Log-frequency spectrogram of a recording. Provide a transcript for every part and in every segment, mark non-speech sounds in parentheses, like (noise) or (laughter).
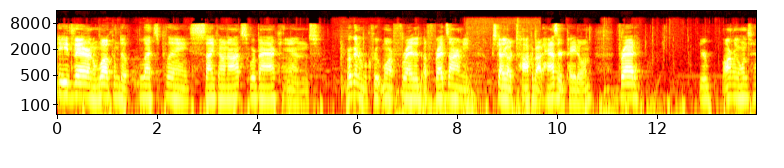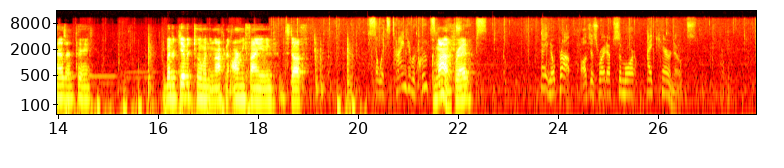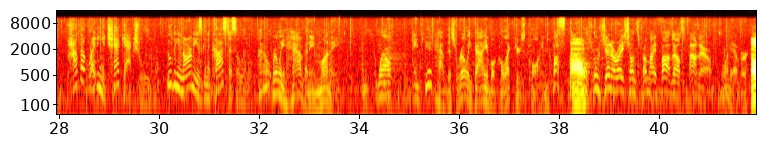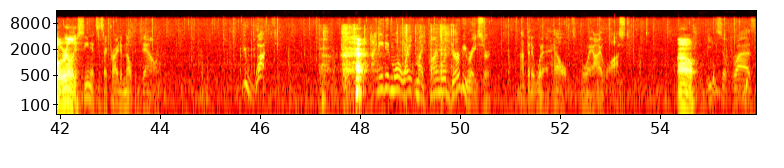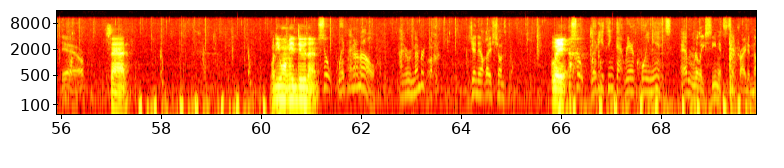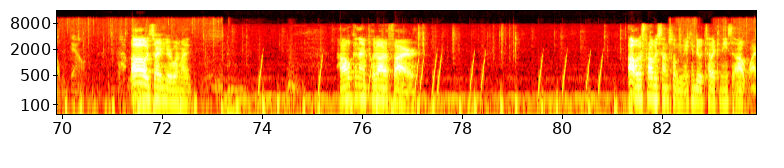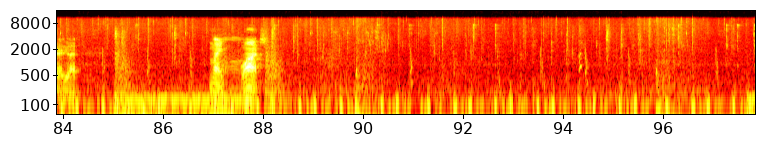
Hey there, and welcome to Let's Play Psychonauts. We're back, and we're gonna recruit more Fred of Fred's army. We just gotta go talk about hazard pay to him. Fred, your army wants hazard pay. You better give it to him, and they're not gonna army fight you and stuff. So it's time to recruit Come on, Fred. troops. Hey, no problem. I'll just write up some more I care notes. How about writing a check, actually? Building an army is gonna cost us a little. I don't really have any money. Well, I did have this really valuable collector's coin. Passed Oh. down through generations from my father's father. Whatever. Oh, really? I've really? seen it since I tried to melt it down. You what? (laughs) I needed more weight in my Pinewood Derby racer. Not that it would have helped. Boy, I lost. oh, Big surprise there. sad. What do you want me to do then? So where, I don't know. I remember. Generations. Wait. so where do you think that rare coin is? I haven't really seen it since I tried to melt it down. Oh, it's right here. What am I? How can I put out a fire? Oh, there's probably some something they can do with telekinesis. Oh, why did I do that? Like, watch.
